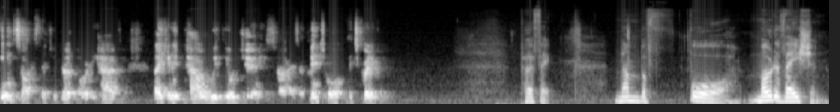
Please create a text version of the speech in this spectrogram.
insights that you don't already have, they can empower with your journey. So as a mentor, it's critical. Perfect. Number four, motivation.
